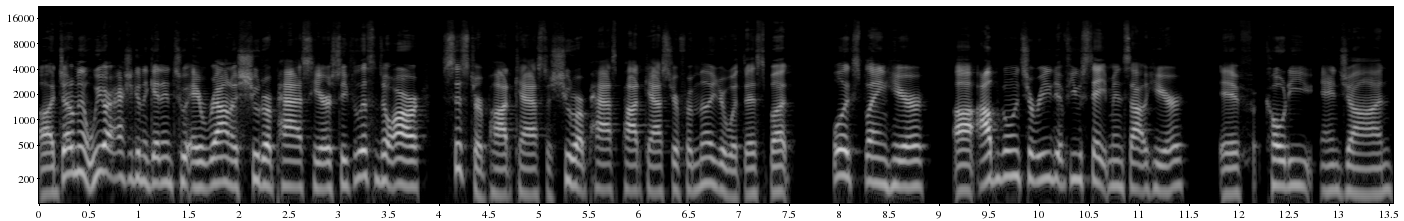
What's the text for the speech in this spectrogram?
Uh, gentlemen, we are actually going to get into a round of shoot or pass here. So if you listen to our sister podcast, the Shoot or Pass podcast, you're familiar with this, but we'll explain here. Uh, I'm going to read a few statements out here. If Cody and John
